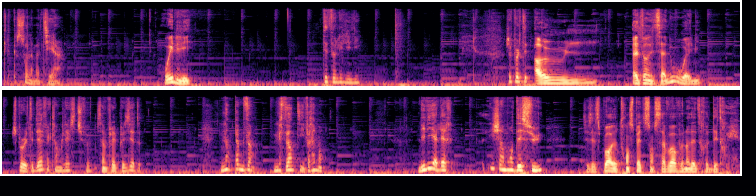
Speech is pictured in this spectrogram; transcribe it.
quelle que soit la matière. Oui, Lily. Désolé, Lily. Je peux t'aider. Ah oui. Dit ça à nous ou à Amy Je peux t'aider avec l'anglais si tu veux, ça me ferait plaisir de. Non, pas besoin, mais c'est gentil, vraiment. Lily a l'air légèrement déçue. Ses espoirs de transmettre son savoir venant d'être détruits.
